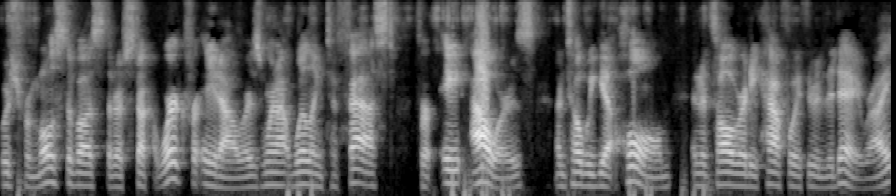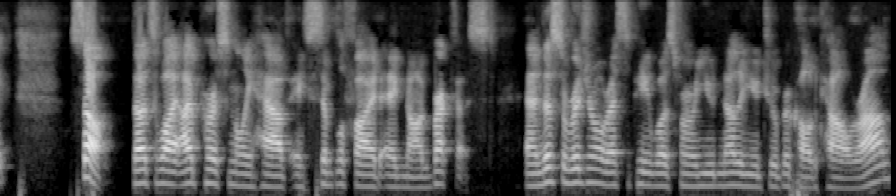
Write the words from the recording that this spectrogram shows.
which for most of us that are stuck at work for eight hours, we're not willing to fast for eight hours until we get home and it's already halfway through the day, right? So that's why I personally have a simplified eggnog breakfast. And this original recipe was from another YouTuber called Kaal Raam.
